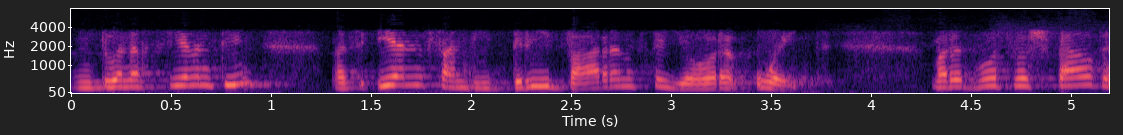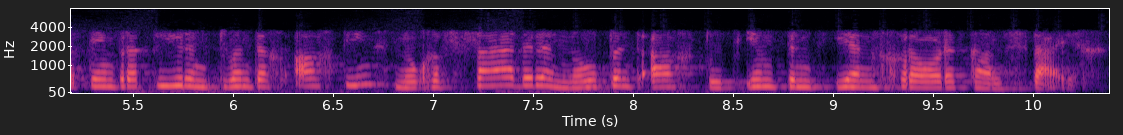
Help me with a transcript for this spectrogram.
In 2017 was een van die drie warmste jare ooit. Maar dit word voorspel dat temperatuur in 2018 nog 'n verdere 0.8 tot 1.1 grade kan styg.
